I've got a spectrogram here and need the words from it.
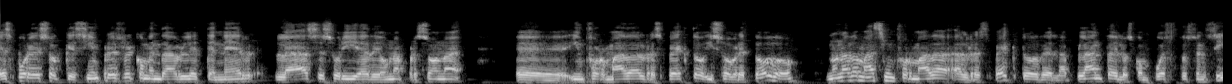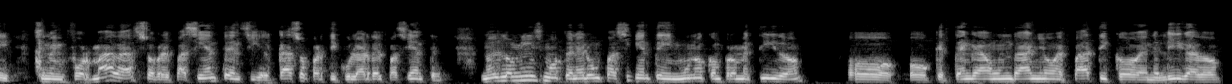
Es por eso que siempre es recomendable tener la asesoría de una persona eh, informada al respecto y sobre todo, no nada más informada al respecto de la planta y los compuestos en sí, sino informada sobre el paciente en sí, el caso particular del paciente. No es lo mismo tener un paciente inmunocomprometido o, o que tenga un daño hepático en el hígado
